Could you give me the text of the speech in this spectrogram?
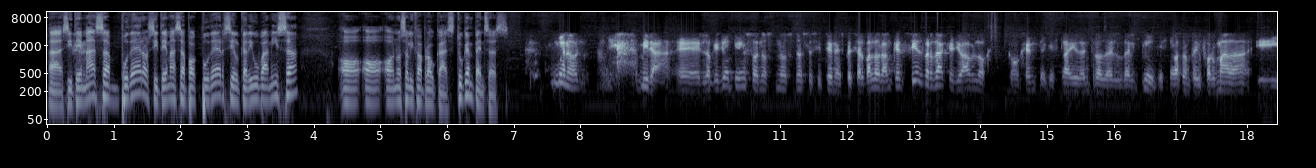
Uh, si té massa poder o si té massa poc poder, si el que diu va a missa o, no se li fa prou cas. Tu què en? Bueno, mira, eh, lo que yo pienso no, no, no sé si tiene especial valor, aunque sí es verdad que yo hablo con gente que está ahí dentro del, club, que está bastante informada y,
